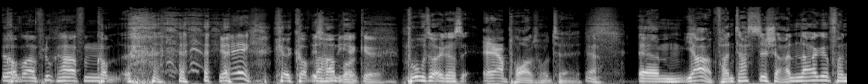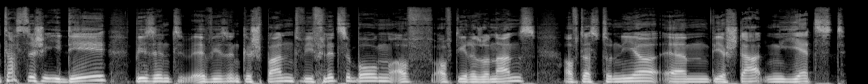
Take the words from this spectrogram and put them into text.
irgendwo Komm. am Flughafen. Kommt, Ja, echt. kommt nach um Hamburg. Ecke. Bucht euch das Airport Hotel. Ja. Ähm, ja, fantastische Anlage, fantastische Idee. Wir sind, äh, wir sind gespannt wie Flitzebogen auf, auf die Resonanz, auf das Turnier. Ähm, wir starten jetzt,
